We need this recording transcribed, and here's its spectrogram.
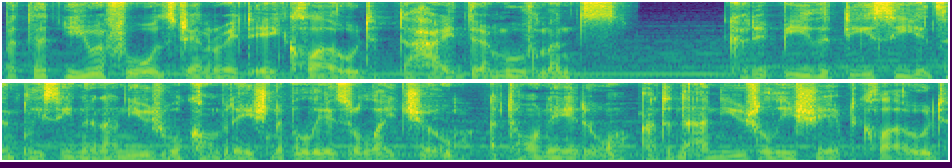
but that UFOs generate a cloud to hide their movements. Could it be that DC had simply seen an unusual combination of a laser light show, a tornado, and an unusually shaped cloud,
